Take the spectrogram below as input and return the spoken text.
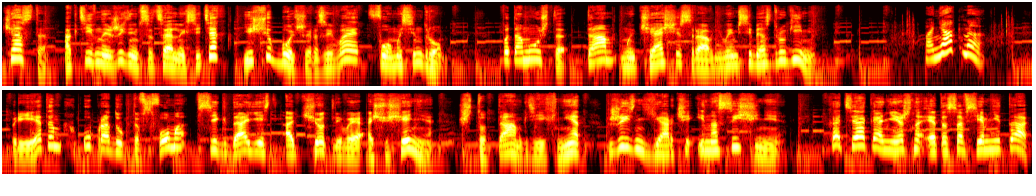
Часто активная жизнь в социальных сетях еще больше развивает фома-синдром, потому что там мы чаще сравниваем себя с другими. Понятно? При этом у продуктов с ФОМа всегда есть отчетливое ощущение, что там, где их нет, жизнь ярче и насыщеннее. Хотя, конечно, это совсем не так.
